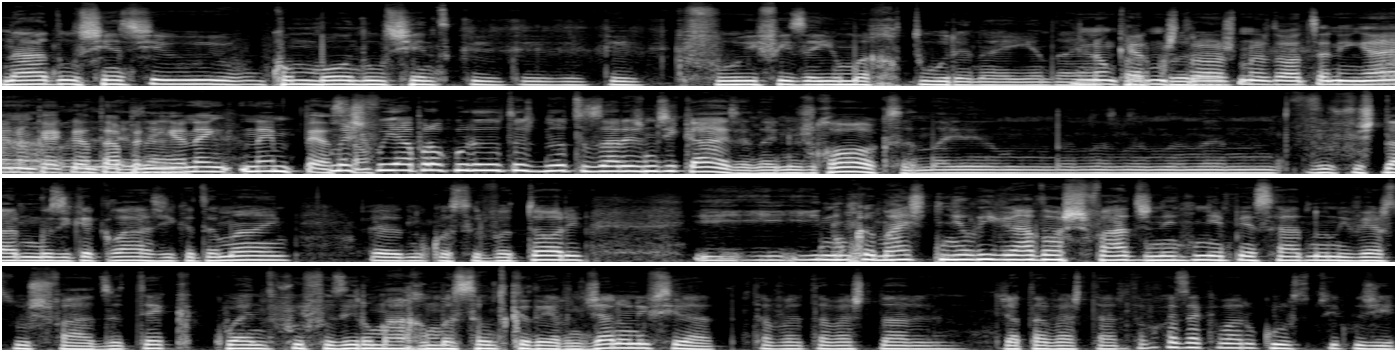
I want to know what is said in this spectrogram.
Na adolescência, como bom adolescente que, que, que, que fui, fiz aí uma ruptura. Né? E andei não quero mostrar os meus dotes a ninguém, não quero cantar para ninguém, nem, nem me peçam. Mas fui à procura de outras, de outras áreas musicais, andei nos rocks, andei, fui estudar música clássica também. Eh, no conservatório e, e, e, nunca mais tinha ligado aos fados, nem tinha pensado no universo dos fados, até que quando fui fazer uma arrumação de cadernos, já na universidade, estava, estava a estudar, já estava a estar, estava quase a acabar o curso de Psicologia,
